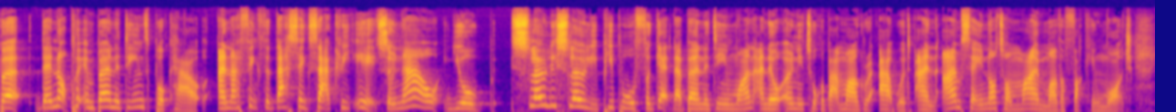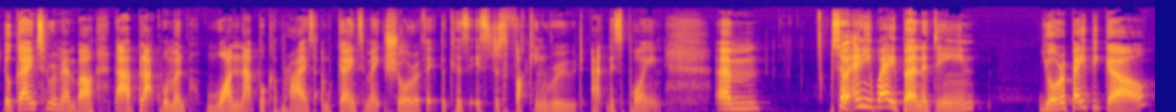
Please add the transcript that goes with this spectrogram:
but they're not putting Bernardine's book out. And I think that that's exactly it. So now you're slowly, slowly, people will forget that Bernardine won and they'll only talk about Margaret Atwood. And I'm saying, not on my motherfucking watch. You're going to remember that a black woman won that Booker Prize. I'm going to make sure of it because it's just fucking rude at this point. Um, so, anyway, Bernardine, you're a baby girl.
